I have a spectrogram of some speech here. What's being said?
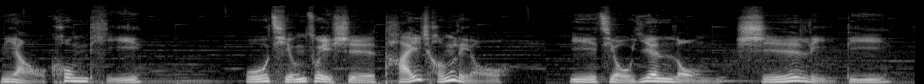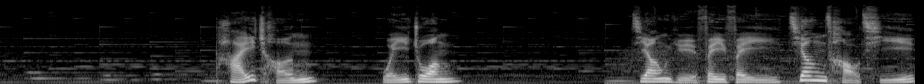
鸟空啼。无情最是台城柳，依旧烟笼十里堤。台城，韦庄。江雨霏霏，江草齐，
